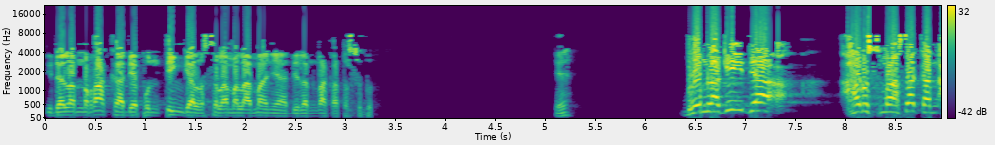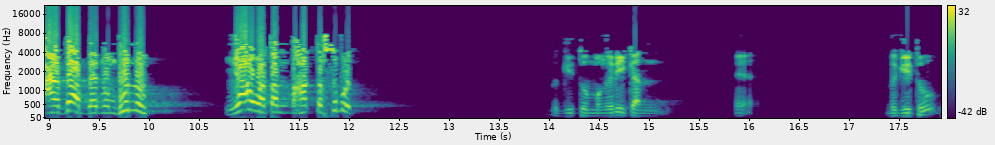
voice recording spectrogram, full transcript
Di dalam neraka dia pun tinggal selama-lamanya di dalam neraka tersebut. Ya. Belum lagi dia harus merasakan azab dan membunuh nyawa tanpa hak tersebut. Begitu mengerikan. Ya. Begitu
